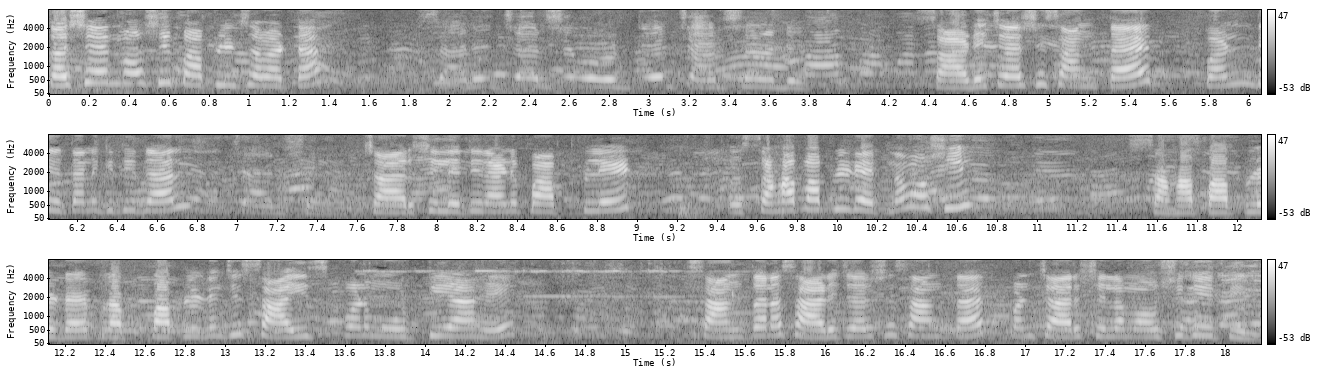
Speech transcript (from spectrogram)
कसे आहेत मावशी पापलेटचा वाटा? साडेचारशे बोलते चारशे साडेचारशे सांगतायत पण देताना किती द्याल? चारशे. चारशे लेतील. आणि पापलेट सहा पापलेट आहेत ना मावशी? सहा पापलेट आहेत. पापलेटांची साईज पण मोठी आहे. सांगताना साडेचारशे सांगतात पण चारशेला मावशी देतील.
